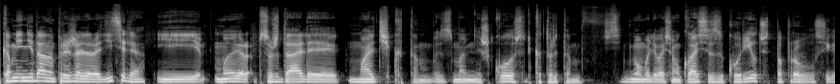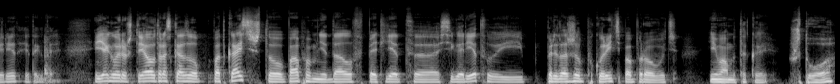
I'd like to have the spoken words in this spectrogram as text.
Ко мне недавно приезжали родители, и мы обсуждали мальчика там из маминой школы, что-то, который там в седьмом или восьмом классе закурил, что-то попробовал сигареты и так далее. И я говорю, что я вот рассказывал в подкасте, что папа мне дал в пять лет э, сигарету и предложил покурить и попробовать. И мама такая, что?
